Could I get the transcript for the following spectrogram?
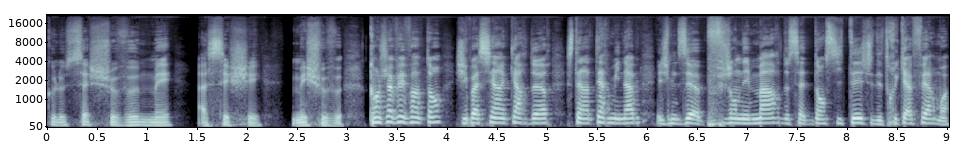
que le sèche-cheveux met à sécher mes cheveux. Quand j'avais 20 ans, j'y passais un quart d'heure, c'était interminable, et je me disais, j'en ai marre de cette densité, j'ai des trucs à faire, moi.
